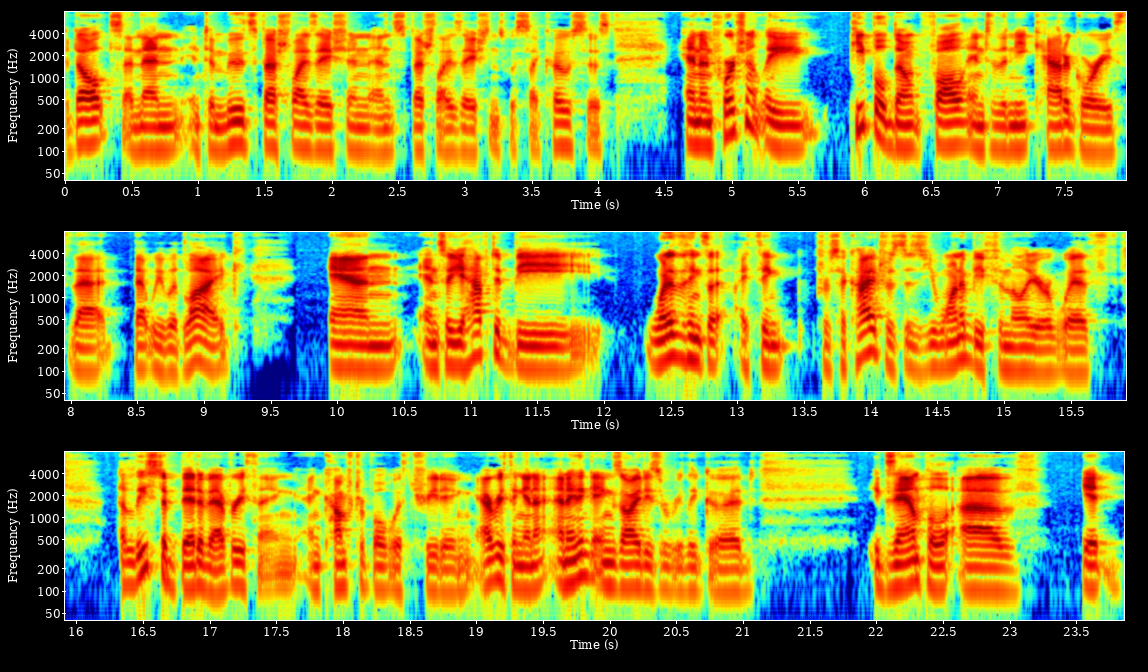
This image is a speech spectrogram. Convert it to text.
adults and then into mood specialization and specializations with psychosis and unfortunately people don't fall into the neat categories that that we would like. And and so you have to be one of the things that i think for psychiatrists is you want to be familiar with at least a bit of everything and comfortable with treating everything. And, and i think anxiety is a really good example of it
